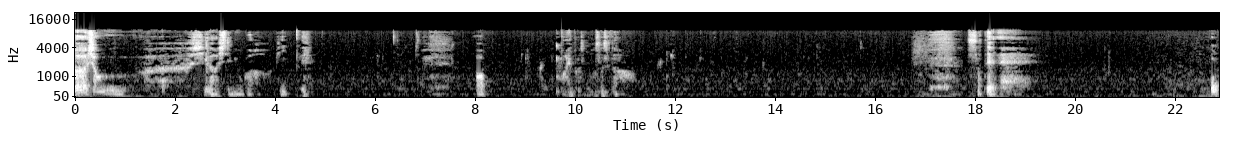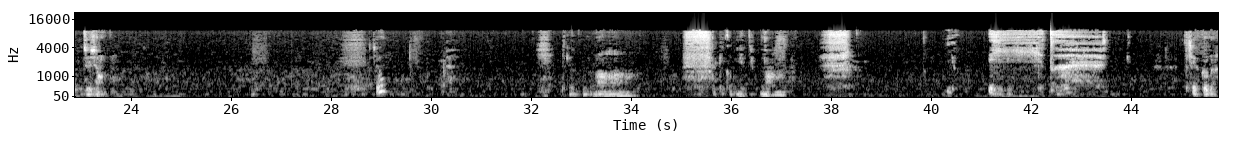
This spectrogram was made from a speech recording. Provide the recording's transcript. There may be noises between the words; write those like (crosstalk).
よいしょ。シェアしてみようか。ピッ。あ。マイプラスもさせた。さて。お、10時半。じゃあな結構見えてるなよいしょっと。チェックかな。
